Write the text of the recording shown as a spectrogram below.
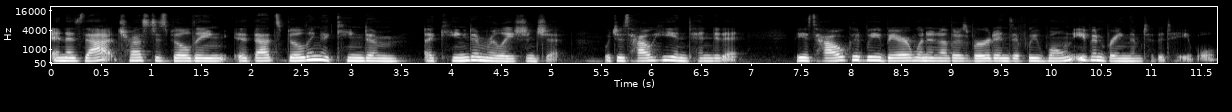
And as that trust is building, it, that's building a kingdom, a kingdom relationship, which is how he intended it. Because how could we bear one another's burdens if we won't even bring them to the table?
